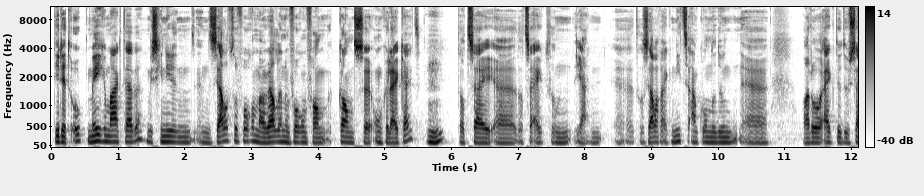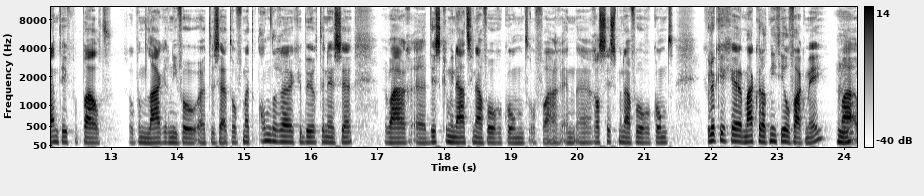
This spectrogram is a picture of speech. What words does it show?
die dit ook meegemaakt hebben. Misschien niet in eenzelfde vorm, maar wel in een vorm van kansongelijkheid. mhm. dat zij, eh, dat zij eigenlijk er, ja, eh, er zelf eigenlijk niets aan konden doen, eh, waardoor eigenlijk de docent heeft bepaald ze op een lager niveau te zetten. Of met andere gebeurtenissen waar discriminatie naar voren komt of waar een, racisme naar voren komt. Gelukkig maken we dat niet heel vaak mee, Mhm. maar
